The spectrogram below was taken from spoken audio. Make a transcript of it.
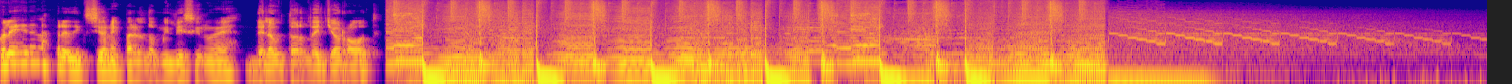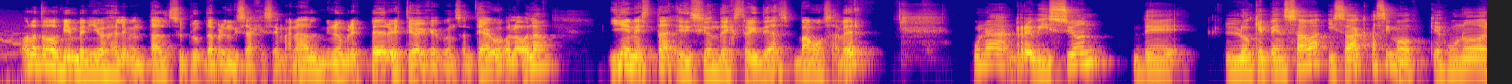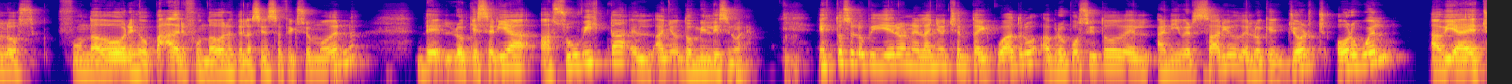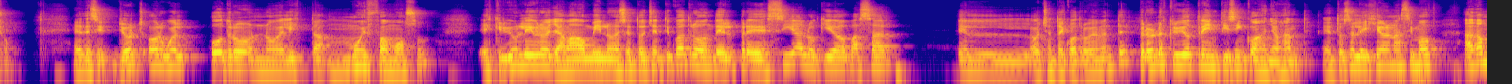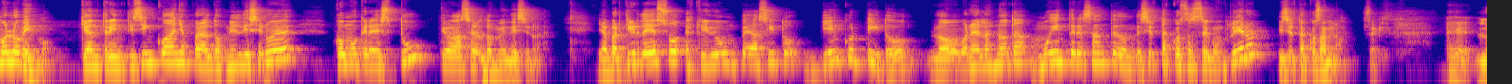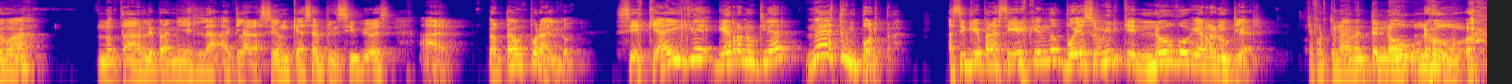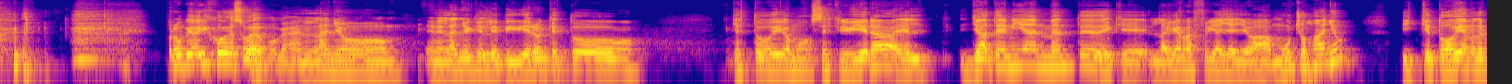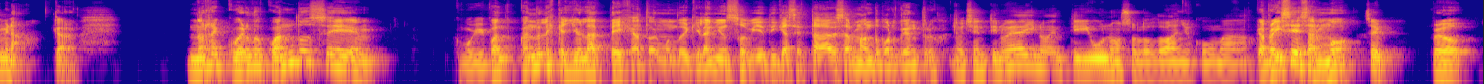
¿Cuáles eran las predicciones para el 2019 del autor de Joe Robot? Hola a todos, bienvenidos a Elemental, su club de aprendizaje semanal. Mi nombre es Pedro y estoy acá con Santiago. Hola, hola. Y en esta edición de Extra Ideas vamos a ver Una revisión de lo que pensaba Isaac Asimov, que es uno de los fundadores o padres fundadores de la ciencia ficción moderna, de lo que sería a su vista el año 2019. Esto se lo pidieron el año 84 a propósito del aniversario de lo que George Orwell había hecho. Es decir, George Orwell, otro novelista muy famoso, escribió un libro llamado 1984 donde él predecía lo que iba a pasar el 84 obviamente, pero él lo escribió 35 años antes. Entonces le dijeron a Asimov, hagamos lo mismo, quedan 35 años para el 2019, ¿cómo crees tú que va a ser el 2019? Y a partir de eso escribió un pedacito bien cortito, lo vamos a poner en las notas, muy interesante, donde ciertas cosas se cumplieron y ciertas cosas no. Sí. Eh, lo más notable para mí es la aclaración que hace al principio es, a ver, partamos por algo. Si es que hay gue- guerra nuclear, nada de esto importa. Así que para seguir escribiendo voy a asumir que no hubo guerra nuclear. Que afortunadamente no hubo. No hubo. propio hijo de su época, en el año, en el año que le pidieron que esto, que esto, digamos, se escribiera, él ya tenía en mente de que la Guerra Fría ya llevaba muchos años y que todavía no terminaba. Claro. No recuerdo cuándo se... Como que cuándo, cuándo les cayó la teja a todo el mundo de que la Unión Soviética se estaba desarmando por dentro. 89 y 91 son los dos años como más... Claro, pero ahí se desarmó. Sí, Pero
